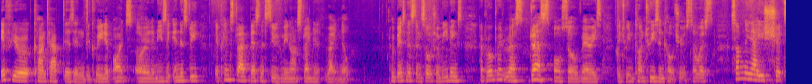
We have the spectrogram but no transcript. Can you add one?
If your contact is in the creative arts or the music industry, a pinstripe business suit may not strike the right note. For business and social meetings, appropriate dress, also varies between countries and cultures, so it's something that you should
